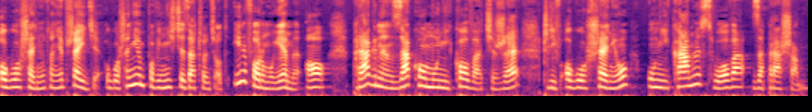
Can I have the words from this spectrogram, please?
ogłoszeniu to nie przejdzie. Ogłoszeniem powinniście zacząć od informujemy o, pragnę zakomunikować, że, czyli w ogłoszeniu unikamy słowa zapraszam.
